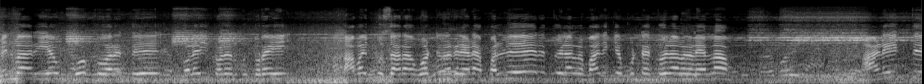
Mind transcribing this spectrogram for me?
மின்வாரியம் போக்குவரத்து தொலை தொடர்பு துறை அமைப்பு சாரா ஓட்டுநர்கள் என பல்வேறு தொழிலாளர்கள் பாதிக்கப்பட்ட தொழிலாளர்கள் எல்லாம் அனைத்து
